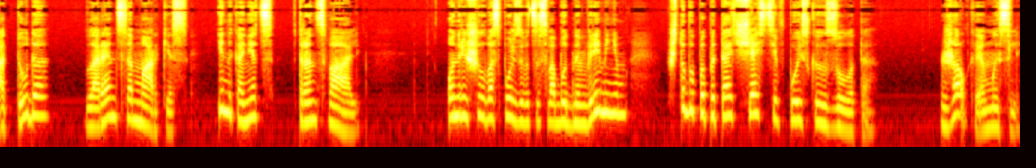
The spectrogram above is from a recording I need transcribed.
оттуда в Лоренцо Маркес и, наконец, в Трансвааль. Он решил воспользоваться свободным временем, чтобы попытать счастье в поисках золота. Жалкая мысль,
